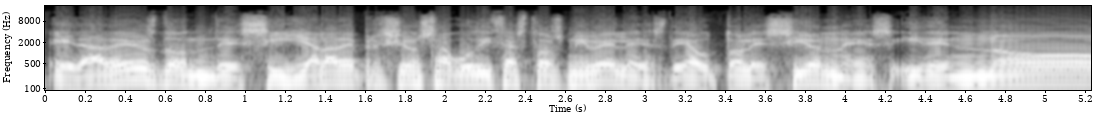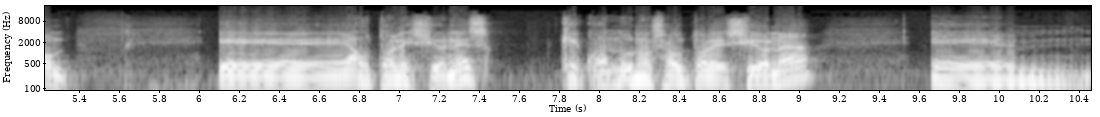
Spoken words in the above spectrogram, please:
Edades donde si ya la depresión se agudiza a estos niveles de autolesiones y de no eh, autolesiones, que cuando uno se autolesiona eh,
